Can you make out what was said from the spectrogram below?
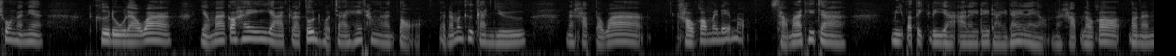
ช่วงนั้นเนี่ยคือดูแล้วว่าอย่างมากก็ให้ยากระตุ้นหัวใจให้ทำงานต่อ แต่นั้นมันคือการยื้อนะครับ แต่ว่าเขาก็ไม่ได้แบบสามารถที่จะ มีปฏิกิริยาอะไรใด ๆ ได้แล้วนะครับ แล้วก็ตอนนั้น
